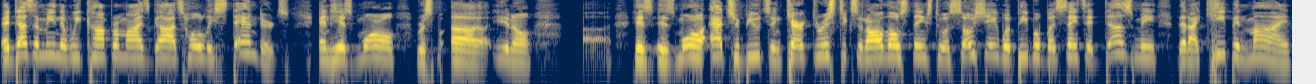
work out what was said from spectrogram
It doesn't mean that we compromise God's holy standards and His moral, uh, you know, uh, his, his moral attributes and characteristics and all those things to associate with people. But, saints, it does mean that I keep in mind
